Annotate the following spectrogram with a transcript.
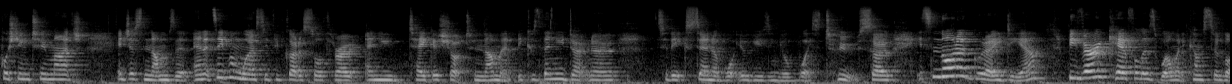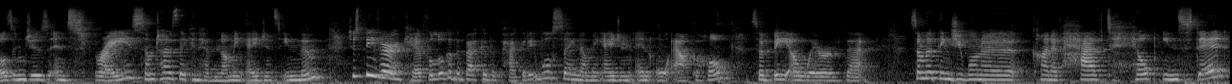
pushing too much. It just numbs it. And it's even worse if you've got a sore throat and you take a shot to numb it because then you don't know to the extent of what you're using your voice to. So it's not a good idea. Be very careful as well when it comes to lozenges and sprays. Sometimes they can have numbing agents in them. Just be very careful. Look at the back of the packet. It will say numbing agent and or alcohol. So be aware of that. Some of the things you want to kind of have to help instead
